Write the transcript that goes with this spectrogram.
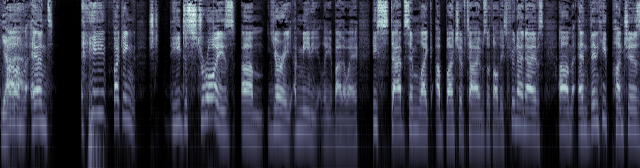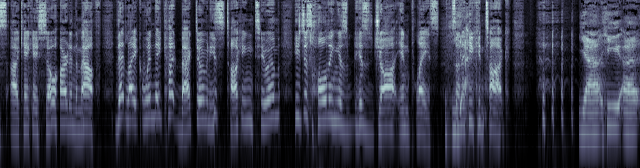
Yeah. Um, and he fucking he destroys um Yuri immediately by the way. He stabs him like a bunch of times with all these kunai knives. Um and then he punches uh KK so hard in the mouth that like when they cut back to him and he's talking to him, he's just holding his his jaw in place so Yeah. that he can talk. Yeah, he uh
